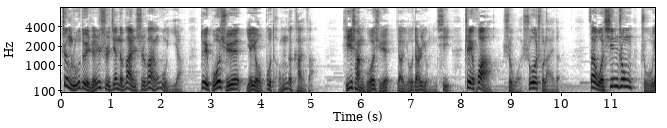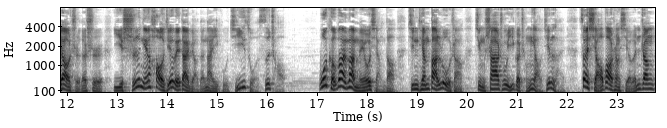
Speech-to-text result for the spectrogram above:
正如对人世间的万事万物一样，对国学也有不同的看法。提倡国学要有点勇气，这话是我说出来的。在我心中，主要指的是以十年浩劫为代表的那一股极左思潮。我可万万没有想到，今天半路上竟杀出一个程咬金来，在小报上写文章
